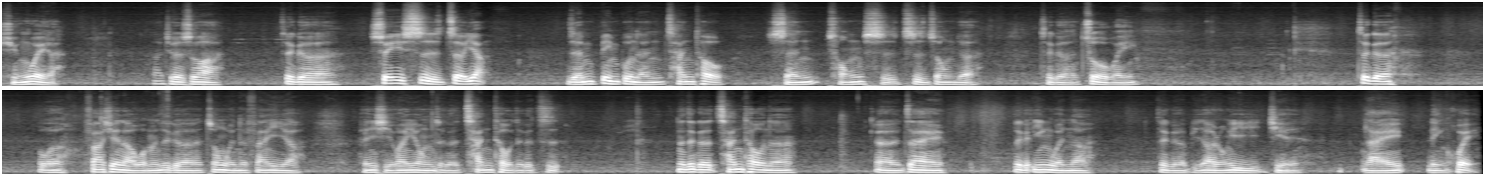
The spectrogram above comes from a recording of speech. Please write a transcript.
寻味啊，啊，就是说啊，这个虽是这样，人并不能参透神从始至终的这个作为。这个我发现了，我们这个中文的翻译啊。很喜欢用这个“参透”这个字。那这个“参透”呢，呃，在这个英文呢，这个比较容易解来领会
